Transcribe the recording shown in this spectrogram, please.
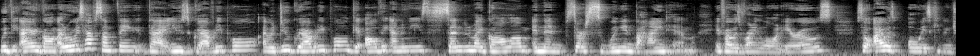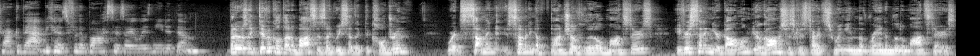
with the iron golem, I'd always have something that used gravity pull. I would do gravity pull, get all the enemies, send in my golem, and then start swinging behind him if I was running low on arrows. So I was always keeping track of that because for the bosses, I always needed them. But it was like difficult on a bosses, like we said, like the cauldron, where it's summoning summoning a bunch of little monsters. If you're sending your golem, your golem's just gonna start swinging the random little monsters.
